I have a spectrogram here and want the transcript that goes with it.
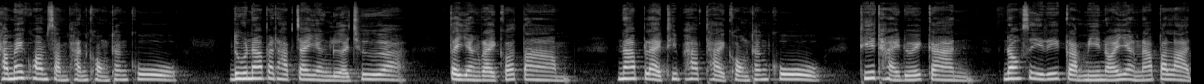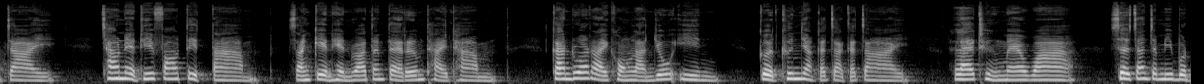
ทำให้ความสัมพันธ์ของทั้งคู่ ดูน่าประทับใจอย่างเหลือเชื่อ แต่อย่างไรก็ตาม น่าแปลกที่ภาพถ่ายของทั้งคู่ ที่ถ่ายด้วยกัน นอกซีรีส์กลับมีน้อยอย่างน่าประหลาดใจ ชาวเน็ตที่เฝ้าติดตาม สังเกตเห็นว่าตั้งแต่เริ่มถ่ายทำการรั่วไหลของหลานโยอิน เกิดขึ้นอย่างกระจัดกระจาย และถึงแม้ว่า เสี่ยวจันจะมีบท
